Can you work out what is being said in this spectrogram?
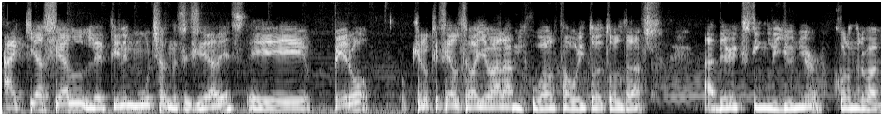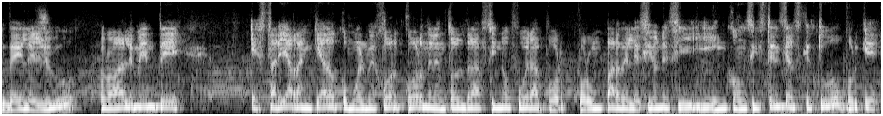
Aquí a Seattle le tienen muchas necesidades, eh, pero creo que Seattle se va a llevar a mi jugador favorito de todo el draft, a Derek Stingley Jr., cornerback de LSU. Probablemente estaría rankeado como el mejor corner en todo el draft si no fuera por, por un par de lesiones y, inconsistencias que tuvo, porque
